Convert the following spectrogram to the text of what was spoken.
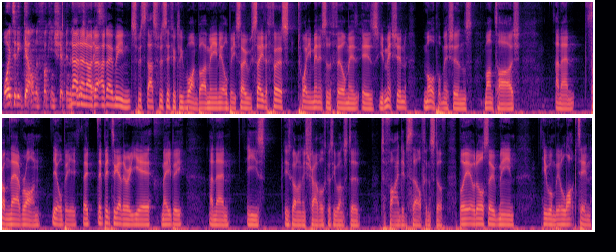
why did he get on the fucking ship in the no, first no, no. I don't, I don't mean spe- that specifically one, but I mean it'll be so. Say the first twenty minutes of the film is, is your mission, multiple missions, montage, and then from there on, it'll be they they've been together a year maybe, and then he's he's gone on his travels because he wants to to find himself and stuff. But it would also mean he wouldn't be locked in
